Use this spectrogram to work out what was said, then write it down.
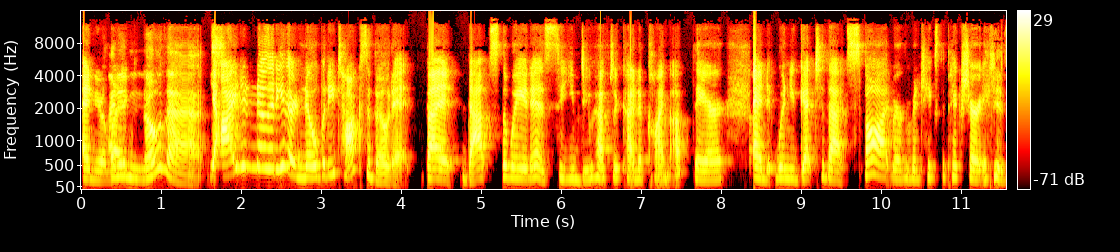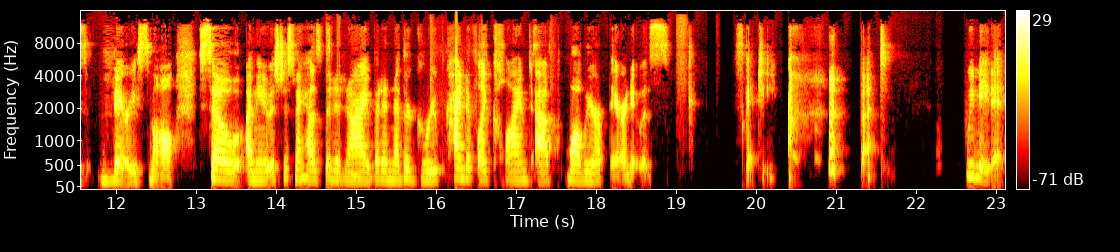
And you're like, I didn't know that. Yeah, I didn't know that either. Nobody talks about it, but that's the way it is. So you do have to kind of climb up there. And when you get to that spot where everybody takes the picture, it is very small. So, I mean, it was just my husband and I, but another group kind of like climbed up while we were up there, and it was sketchy. but we made it.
